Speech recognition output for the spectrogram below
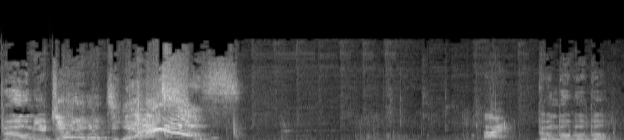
Boom! You did it! Yes! Yes! All right. Boom, boom, boom, boom.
